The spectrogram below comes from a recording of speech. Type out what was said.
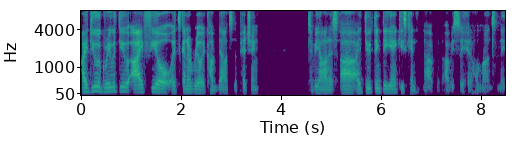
I do agree with you. I feel it's going to really come down to the pitching. To be honest, uh, I do think the Yankees can uh, obviously hit home runs, and they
